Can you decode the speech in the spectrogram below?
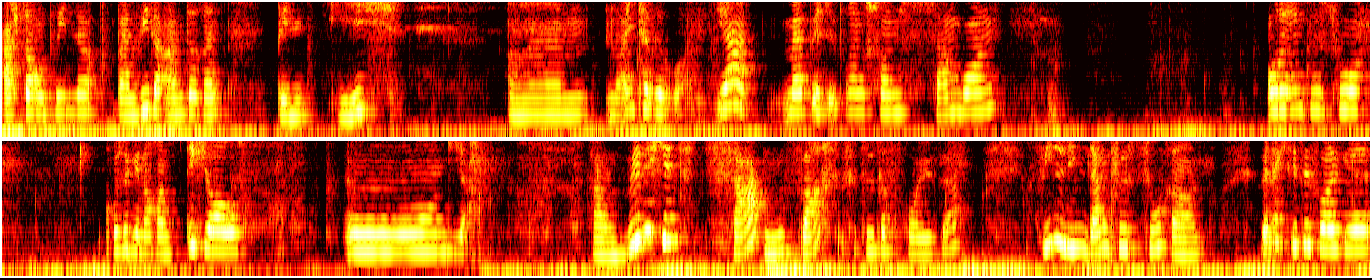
Achter und wieder, beim wieder anderen bin ich ähm, Neunter geworden. Ja, Map ist übrigens von Someone. Oder so. Grüße gehen auch an dich raus. Und ja. Dann würde ich jetzt sagen, was ist jetzt mit der Folge? Vielen lieben Dank fürs Zuhören. Wenn euch diese Folge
